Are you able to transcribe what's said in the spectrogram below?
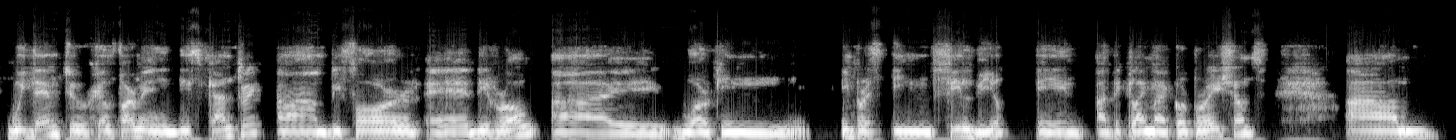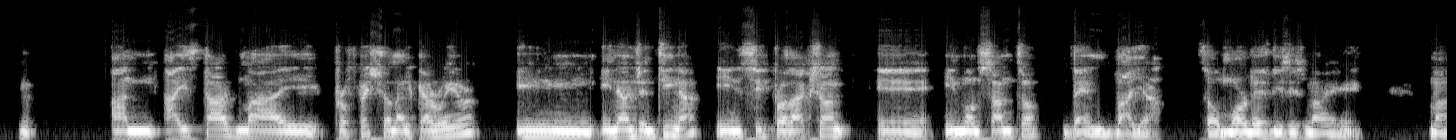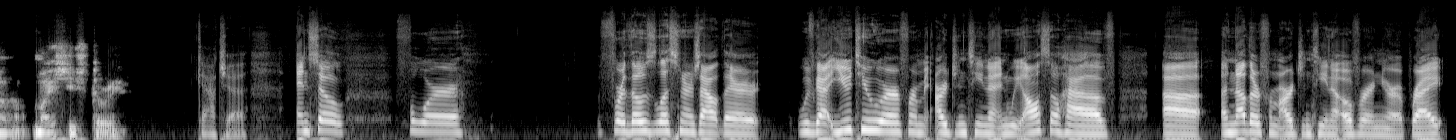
with them to help farming in this country. Um, before uh, this role, I work in in, in Fieldview in at the Climate Corporations. Um, and I start my professional career in in Argentina in seed production uh, in Monsanto, then Bayer. So more or less, this is my my my history. Gotcha. And so for for those listeners out there, we've got you two who are from Argentina and we also have uh, another from Argentina over in Europe, right?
